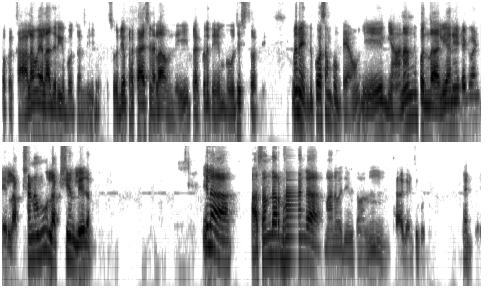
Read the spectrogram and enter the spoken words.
ఒక కాలం ఎలా జరిగిపోతుంది? సూర్యప్రకాశం ఎలా ఉంది? ప్రకృతి ఏం బోధిస్తోంది? మనం ఎందుకోసం పుట్టాము ఏ జ్ఞానాన్ని పొందాలి అనేటటువంటి లక్షణము లక్ష్యం లేదన్నమాట ఇలా అసందర్భంగా మానవ జీవితం అంతా గడిచిపోతుంది. అంటే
